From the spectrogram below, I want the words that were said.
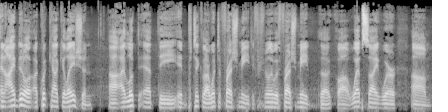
and I did a, a quick calculation. Uh, I looked at the, in particular, I went to Fresh Meat. If you're familiar with Fresh Meat, the uh, website where um,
